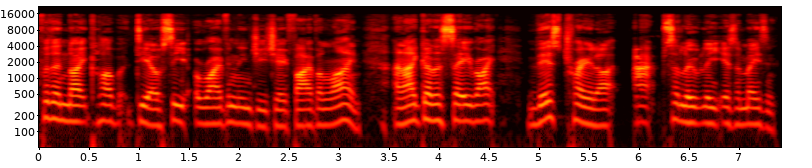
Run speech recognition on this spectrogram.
for the nightclub DLC arriving in GTA 5 online. And I gotta say, right, this trailer absolutely is amazing.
